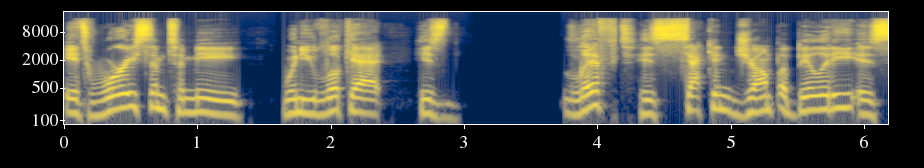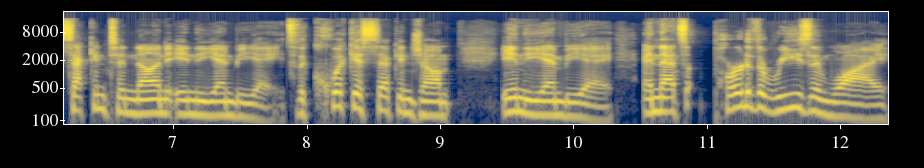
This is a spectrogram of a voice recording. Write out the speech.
It's worrisome to me when you look at his lift, his second jump ability is second to none in the NBA. It's the quickest second jump in the NBA. And that's part of the reason why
